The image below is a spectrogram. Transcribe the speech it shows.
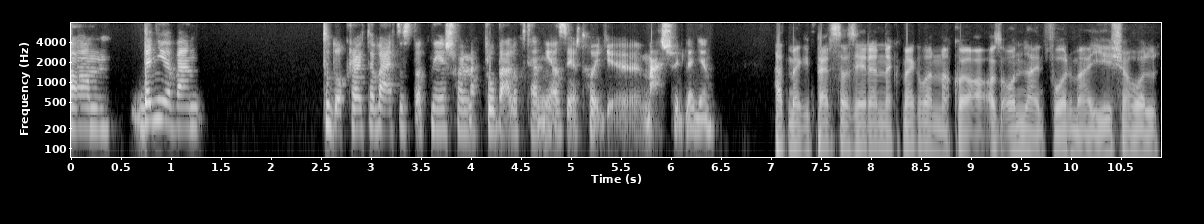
Um, de nyilván tudok rajta változtatni, és majd megpróbálok tenni azért, hogy máshogy legyen. Hát meg persze azért ennek megvannak az online formái is, ahol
